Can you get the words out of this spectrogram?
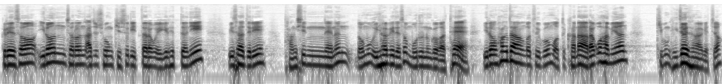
그래서 이런 저런 아주 좋은 기술이 있다라고 얘기를 했더니 의사들이 당신네는 너무 의학에 대해서 모르는 것 같아. 이런 황당한 거 들고 오면 어떡하나라고 하면 기분 굉장히 상하겠죠.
